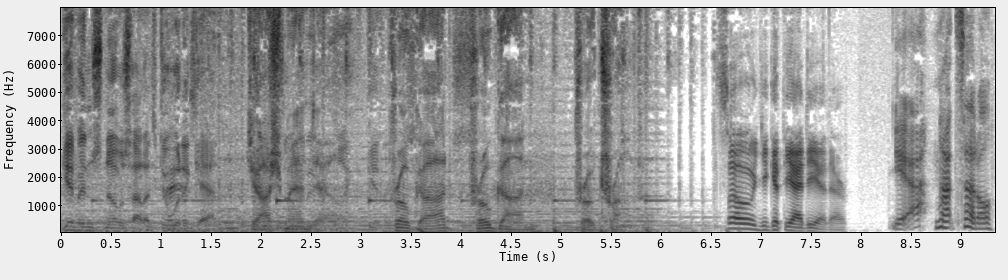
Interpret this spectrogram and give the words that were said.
Gibbons knows how to do it again. Josh Mandel. Pro God, pro gun, pro Trump. So you get the idea there. Yeah. Not subtle.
